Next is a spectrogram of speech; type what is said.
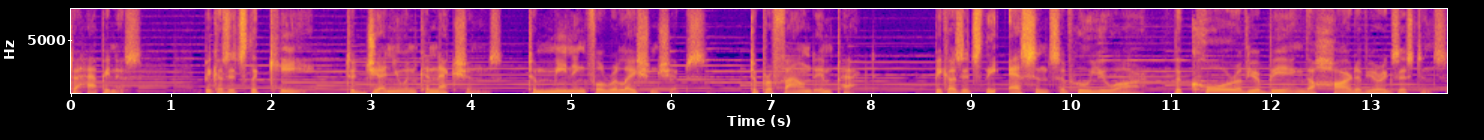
to happiness. Because it's the key to genuine connections, to meaningful relationships, to profound impact. Because it's the essence of who you are, the core of your being, the heart of your existence.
